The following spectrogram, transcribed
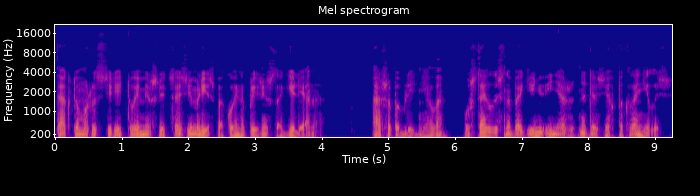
«Так, кто может стереть твой мир с лица земли», — спокойно произнесла Гелена. Аша побледнела, уставилась на богиню и неожиданно для всех поклонилась.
